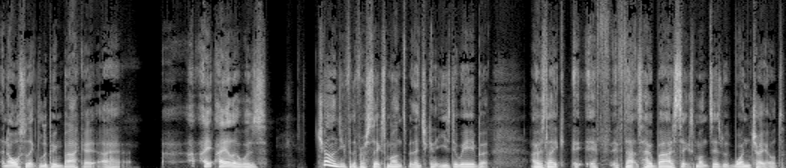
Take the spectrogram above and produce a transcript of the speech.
and also like looping back, I, I, I Isla was challenging for the first six months, but then she kind of eased away. But I was like, if if that's how bad six months is with one child,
